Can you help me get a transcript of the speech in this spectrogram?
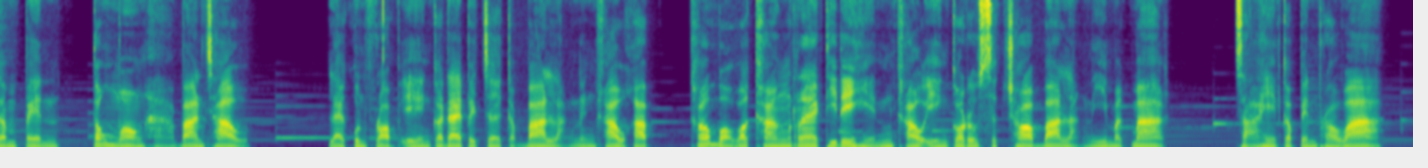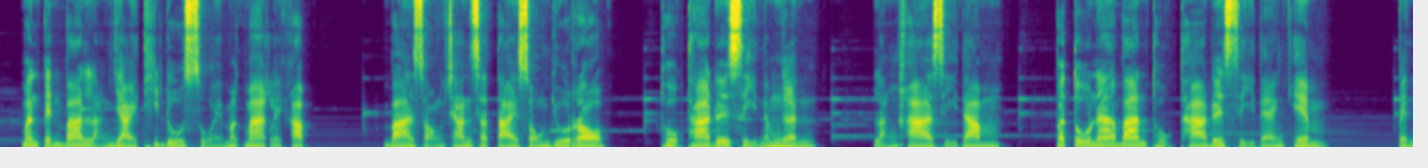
จำเป็นต้องมองหาบ้านเช่า และคุณฟลอปเองก็ได้ไปเจอกับบ้านหลังหนึ่งเข้าครับ เขาบอกว่าครั้งแรกที่ได้เห็นเขาเองก็รู้สึกชอบบ้านหลังนี้มากๆ สาเหตุก็เป็นเพราะว่า มันเป็นบ้านหลังใหญ่ที่ดูสวยมากๆเลยครับ บ้านสองชั้นสไตล์ทรงยุโรป ถูกทาด้วยสีน้ำเงิน หลังคาสีดำ ประตูหน้าบ้านถูกทาด้วยสีแดงเข้ม เป็น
